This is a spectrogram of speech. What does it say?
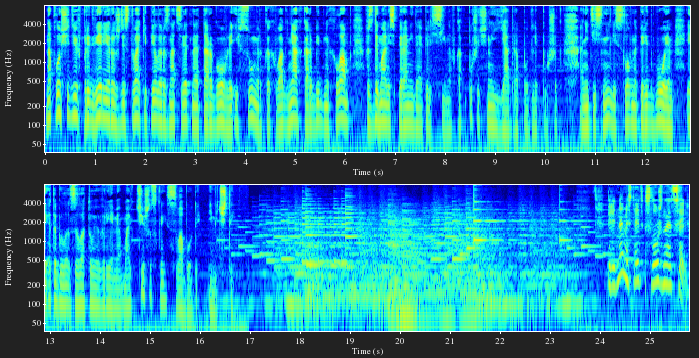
На площади в преддверии Рождества кипела разноцветная торговля, и в сумерках, в огнях карбидных ламп вздымались пирамиды апельсинов, как пушечные ядра подле пушек. Они теснились, словно перед боем, и это было золотое время мальчишеской свободы и мечты. Перед нами стоит сложная цель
